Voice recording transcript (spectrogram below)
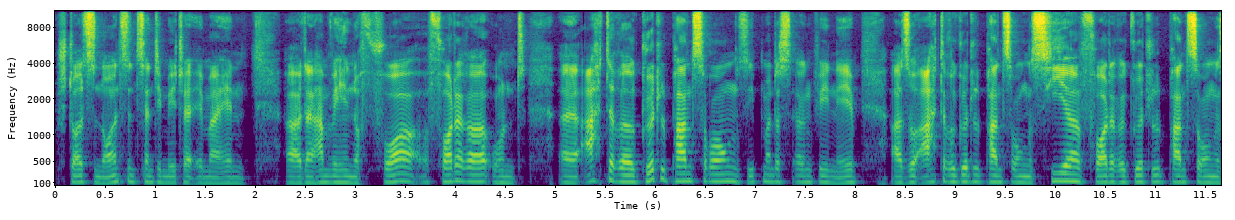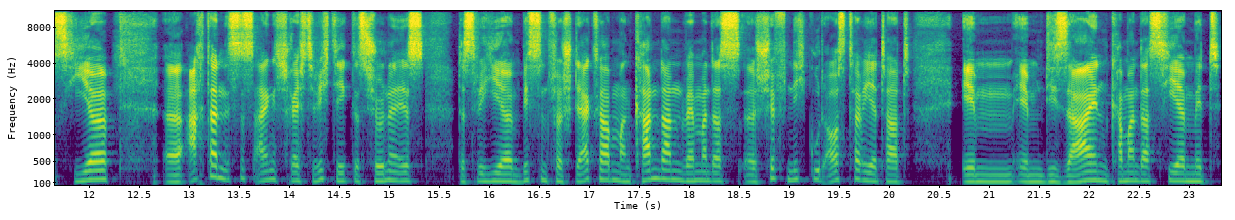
stolze 19 cm immerhin. Äh, dann haben wir hier noch vor, vordere und äh, achtere Gürtelpanzerung. Sieht man das irgendwie? Nee. Also achtere Gürtelpanzerung ist hier, vordere Gürtelpanzerung ist hier. Äh, Achtern ist es eigentlich recht wichtig. Das Schöne ist, dass wir hier ein bisschen verstärkt haben. Man kann dann, wenn man das äh, Schiff nicht gut austariert hat, im, im Design, kann man das hier mit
